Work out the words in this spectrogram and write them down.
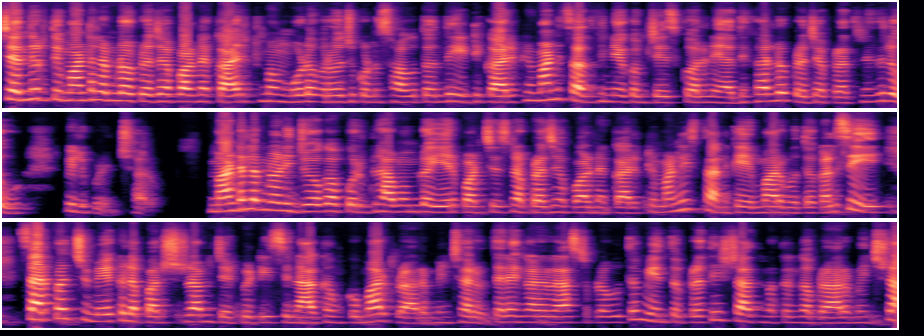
చందుర్తి మండలంలో ప్రజాపాలన కార్యక్రమం మూడవ రోజు కొనసాగుతోంది. ఇటు కార్యక్రమాన్ని సద్వినియోగం చేసుకోవాలని అధికారులు ప్రజాప్రతినిధులు పిలుపునిచ్చారు. మండలంలోని జోగాపూర్ గ్రామంలో ఏర్పాటు చేసిన ప్రజాపాలన కార్యక్రమాన్ని స్థానిక ఎంఆర్ఓతో కలిసి సర్పంచ్ మేకల పరశురాం జడ్పీటీసీ నాగం కుమార్ ప్రారంభించారు. తెలంగాణ రాష్ట్ర ప్రభుత్వం ఎంతో ప్రతిష్టాత్మకంగా ప్రారంభించిన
